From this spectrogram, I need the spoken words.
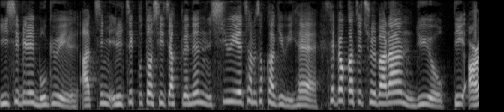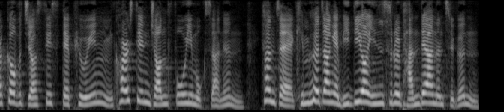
20일 목요일 아침 일찍부터 시작되는 시위에 참석하기 위해 새벽같이 출발한 뉴욕 The Ark of Justice 대표인 컬스틴 전 포이 목사는 현재 김 회장의 미디어 인수를 반대하는 측은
